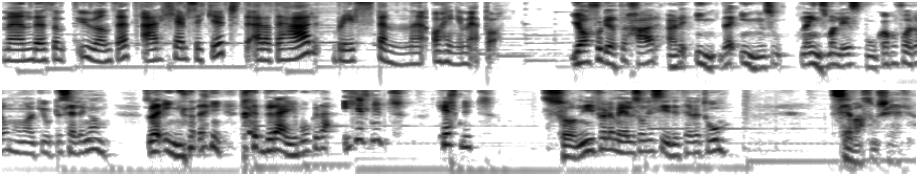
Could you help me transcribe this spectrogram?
Men det som uansett er helt sikkert, det er at det her blir spennende å henge med på. Ja, for det her er det, ingen, det, er ingen som, det er ingen som har lest boka på forhånd. Han har ikke gjort det selv engang. Så det er, ingen, det er, det er dreieboker. Det er helt nytt. Helt nytt. Så ni følger med, eller som de sier i TV 2 se hva som skjer.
